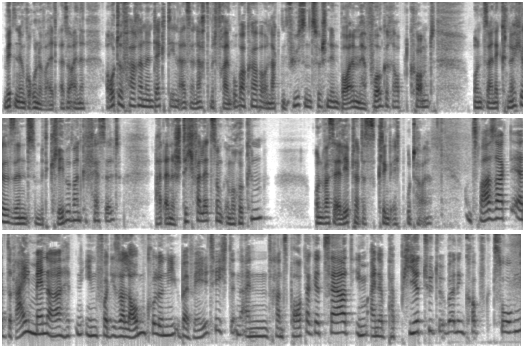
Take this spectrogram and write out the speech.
mitten im Grunewald. Also eine Autofahrerin entdeckt ihn, als er nachts mit freiem Oberkörper und nackten Füßen zwischen den Bäumen hervorgeraubt kommt. Und seine Knöchel sind mit Klebeband gefesselt. Er hat eine Stichverletzung im Rücken und was er erlebt hat, das klingt echt brutal. Und zwar sagt er, drei Männer hätten ihn vor dieser Laubenkolonie überwältigt, in einen Transporter gezerrt, ihm eine Papiertüte über den Kopf gezogen.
